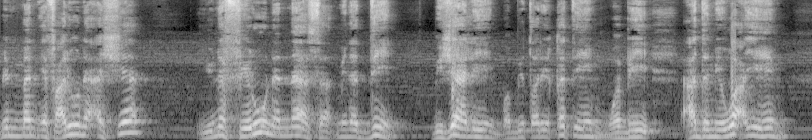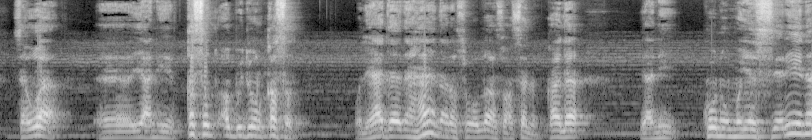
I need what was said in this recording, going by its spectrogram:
ممن يفعلون أشياء ينفرون الناس من الدين بجهلهم وبطريقتهم وبعدم وعيهم سواء آه، يعني قصد أو بدون قصد. ولهذا نهانا رسول الله صلى الله عليه وسلم قال يعني كونوا ميسرين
